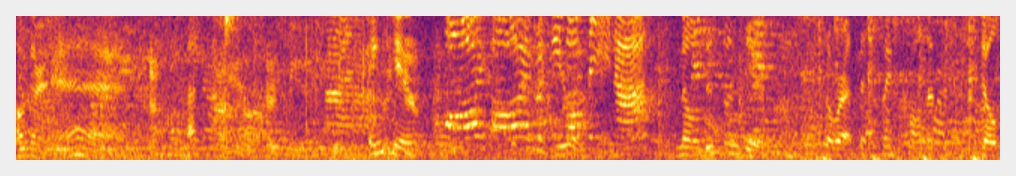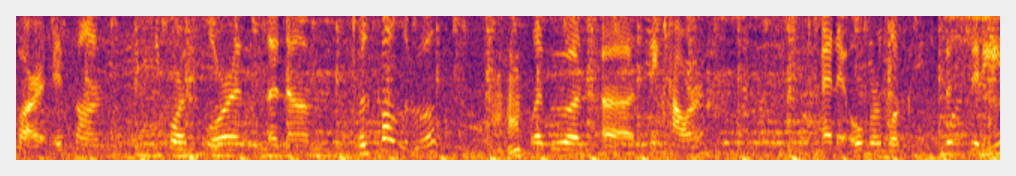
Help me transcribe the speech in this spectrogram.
Oh, there is. That's new. Thank you. No, this one's you. So we're at this place called the Still Bar. It's on 64th floor and, and um, what's it called? Lebua? Lebua uh, State Tower. And it overlooks the city,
